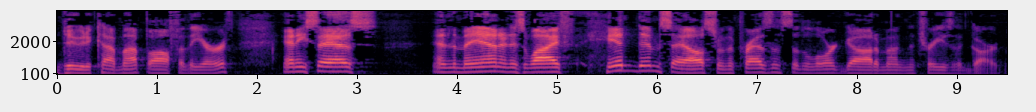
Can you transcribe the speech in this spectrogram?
dew to come up off of the earth. And he says, and the man and his wife hid themselves from the presence of the Lord God among the trees of the garden.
